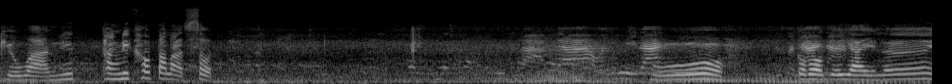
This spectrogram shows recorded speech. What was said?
เขียวหวานนี่ทางนี้เข้าตลาดสดโอ้กระบอกใหญ่ๆเลย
